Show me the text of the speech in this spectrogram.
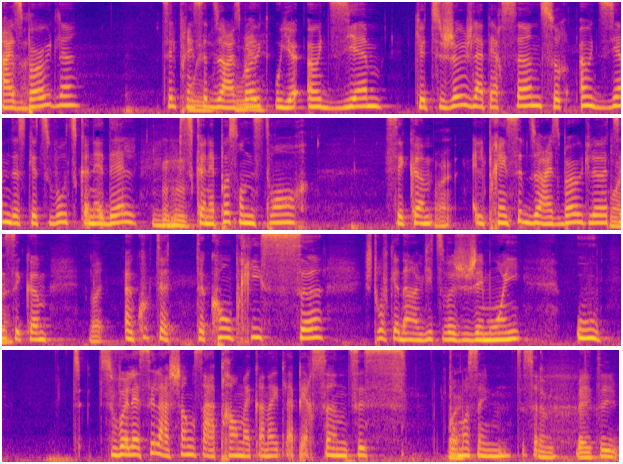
iceberg, là. Tu sais, le principe Oui, du iceberg oui. où il y a un dixième que tu juges la personne sur un dixième de ce que tu vaux, tu connais d'elle, Mhm. puis tu connais pas son histoire. C'est comme Ouais. le principe du iceberg, là. Tu sais, Ouais. c'est comme Ouais. un coup que tu as compris ça, je trouve que dans la vie, tu vas juger moins ou tu, vas laisser la chance à apprendre à connaître la personne. tu sais. C'est- Pour Ouais. moi, c'est ça. Ah oui. Ben, tu sais,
